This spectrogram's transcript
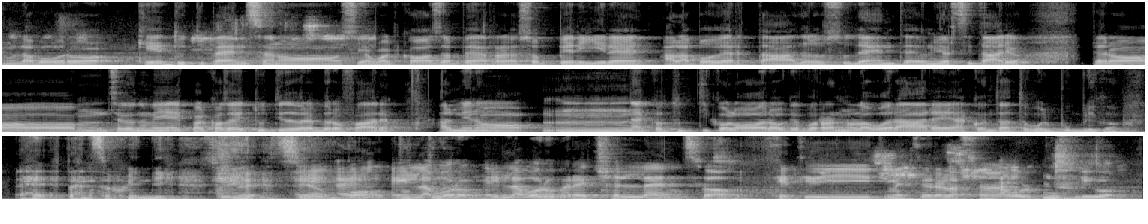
un lavoro che tutti pensano sia qualcosa per sopperire alla povertà dello studente universitario, però mh, secondo me è qualcosa che tutti dovrebbero fare, almeno mh, ecco, tutti coloro che vorranno lavorare a contatto col pubblico. E penso quindi che sia è, un è- po' è il tutto lavoro, è il lavoro per eccellenza che ti, ti mette in relazione col pubblico.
